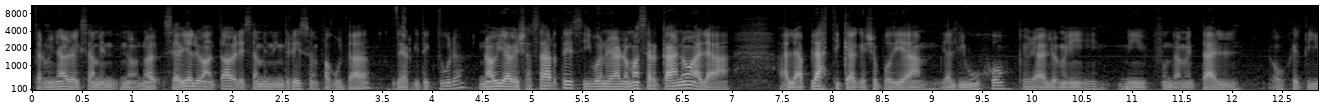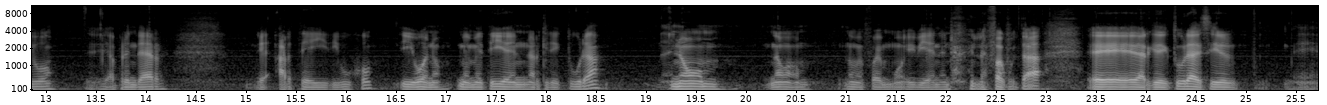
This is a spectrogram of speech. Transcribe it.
terminado el examen, no, no, se había levantado el examen de ingreso en facultad de arquitectura, no había bellas artes y bueno, era lo más cercano a la, a la plástica que yo podía, al dibujo, que era lo, mi, mi fundamental objetivo, de aprender de arte y dibujo. Y bueno, me metí en arquitectura, no, no, no me fue muy bien en, en la facultad eh, de arquitectura, es decir, eh,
